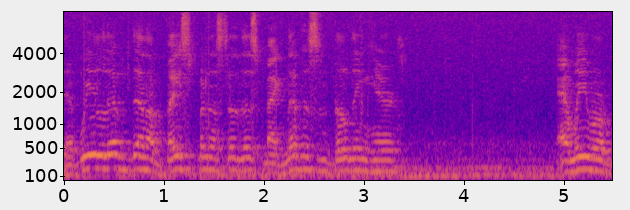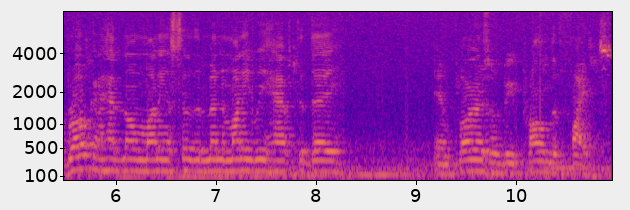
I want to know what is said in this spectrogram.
If we lived in a basement instead of this magnificent building here, and we were broke and had no money instead of the money we have today, employers would be prone to fight us.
